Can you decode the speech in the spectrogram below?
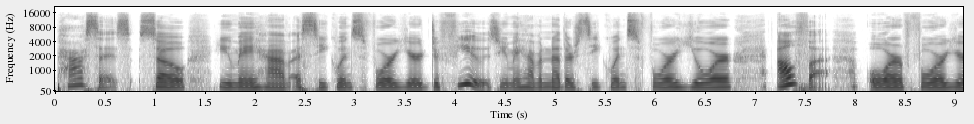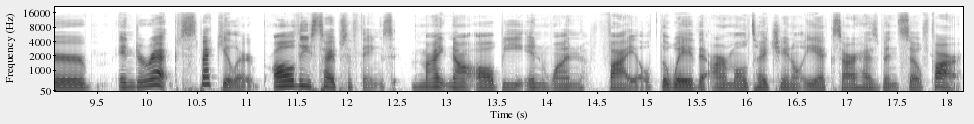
passes. So you may have a sequence for your diffuse. You may have another sequence for your alpha or for your indirect, specular. All these types of things might not all be in one file the way that our multi-channel EXR has been so far.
